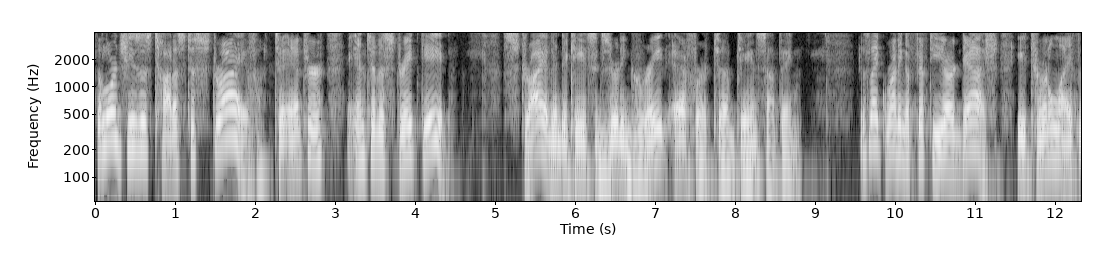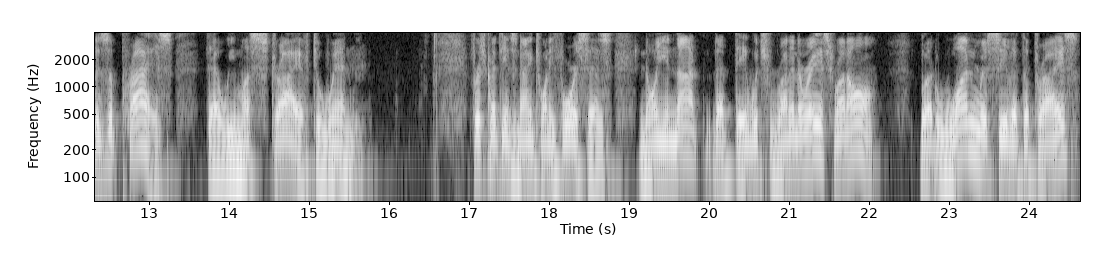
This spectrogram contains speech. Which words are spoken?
The Lord Jesus taught us to strive to enter into the strait gate. Strive indicates exerting great effort to obtain something. It's like running a 50 yard dash. Eternal life is a prize that we must strive to win. 1 Corinthians 9.24 says, Know ye not that they which run in a race run all, but one receiveth the prize?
